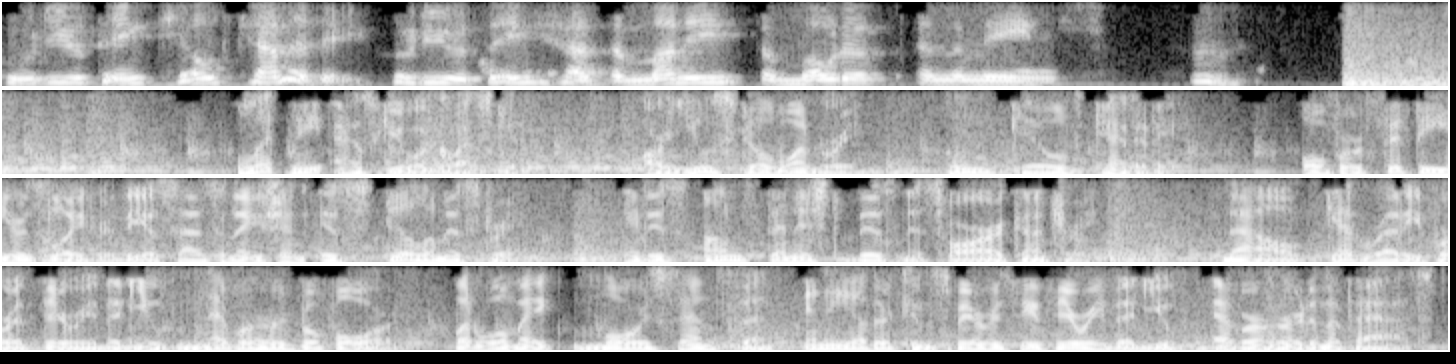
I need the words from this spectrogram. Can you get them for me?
Who Do You Think Killed Kennedy? Who do you think had the money, the motive, and the means? Hmm. Let me ask you a question. Are you still wondering who killed Kennedy? Over 50 years later, the assassination is still a mystery. It is unfinished business for our country. Now, get ready for a theory that you've never heard before, but will make more sense than any other conspiracy theory that you've ever heard in the past.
